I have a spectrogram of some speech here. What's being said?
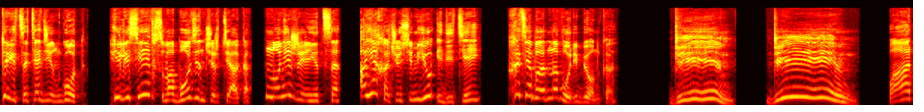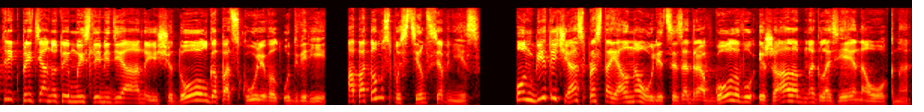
31 год. Елисеев свободен, чертяка, но не женится. А я хочу семью и детей. Хотя бы одного ребенка. Дин! Дин! Патрик, притянутый мыслями Дианы, еще долго подскуливал у двери, а потом спустился вниз. Он битый час простоял на улице, задрав голову и жалобно глазея на окна.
